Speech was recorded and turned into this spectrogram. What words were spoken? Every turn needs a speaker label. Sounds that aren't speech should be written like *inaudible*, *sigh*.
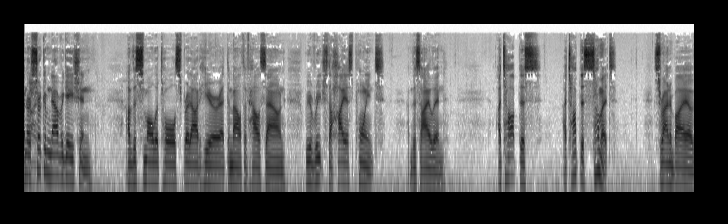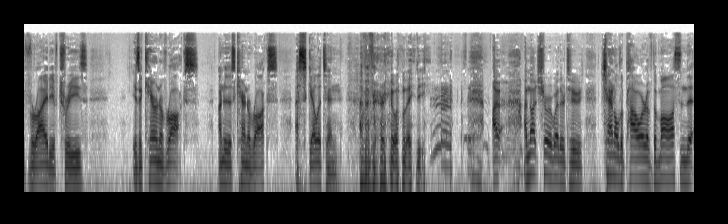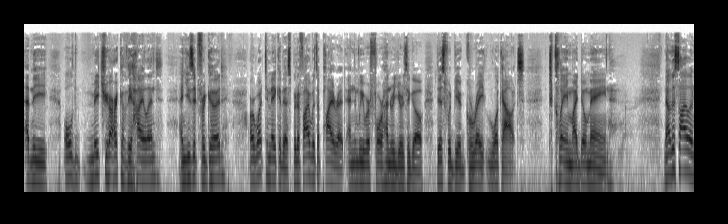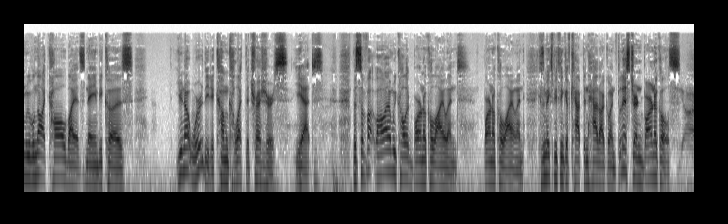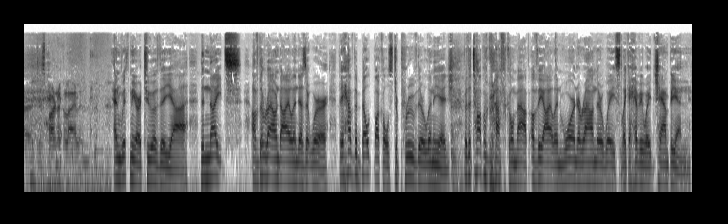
Speaker 1: around our circumnavigation of the small atoll spread out here at the mouth of Howe Sound, we have reached the highest point of this island. Atop this, atop this summit, surrounded by a variety of trees, is a cairn of rocks. Under this cairn of rocks, a skeleton of a *laughs* very old lady. I, I'm not sure whether to channel the power of the moss and the, and the old matriarch of the island and use it for good, or what to make of this. But if I was a pirate and we were 400 years ago, this would be a great lookout to claim my domain. Now, this island we will not call by its name because you're not worthy to come collect the treasures yet. But so why don't we call it Barnacle Island? Barnacle Island, because it makes me think of Captain Haddock going blistering barnacles.
Speaker 2: Yeah, it is Barnacle Island.
Speaker 1: And with me are two of the uh, the knights of the round island, as it were. They have the belt buckles to prove their lineage, with a topographical map of the island worn around their waist like a heavyweight champion.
